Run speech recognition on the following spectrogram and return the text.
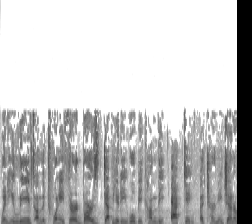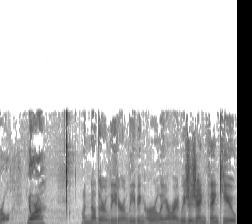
When he leaves on the 23rd, Barr's deputy will become the acting attorney general. Norah? Another leader leaving early. All right, Weijia Jiang, thank you.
